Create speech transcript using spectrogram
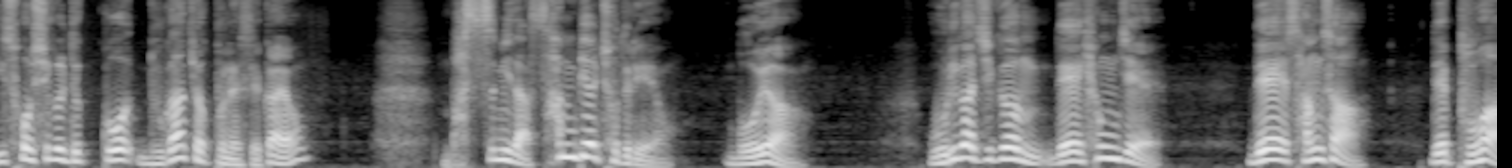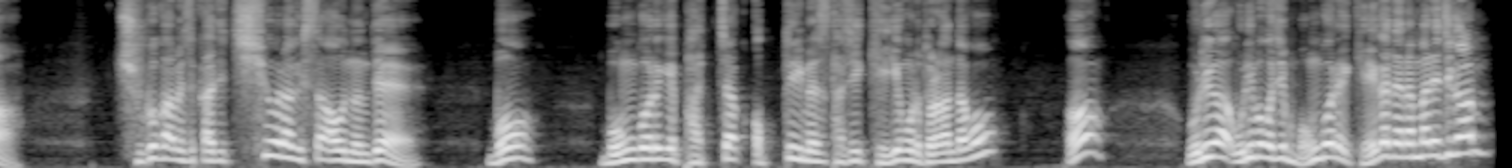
이 소식을 듣고 누가 격분했을까요? 맞습니다. 삼별초들이에요. 뭐야? 우리가 지금 내 형제, 내 상사, 내 부하, 죽어가면서까지 치열하게 싸웠는데, 뭐, 몽골에게 바짝 엎드리면서 다시 개경으로 돌아간다고? 어? 우리가, 우리 보고 지금 몽골의 개가 되란 말이야, 지금?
